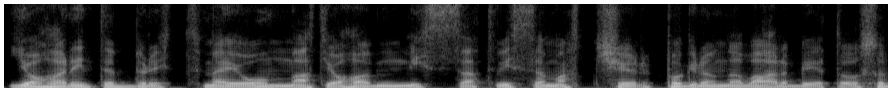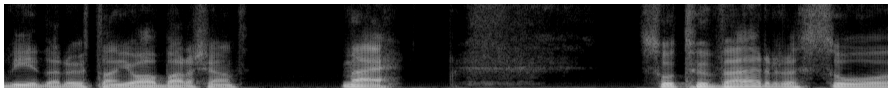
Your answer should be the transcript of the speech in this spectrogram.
Jag har inte brytt mig om att jag har missat vissa matcher på grund av arbete och så vidare utan jag har bara känt nej. Så tyvärr så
